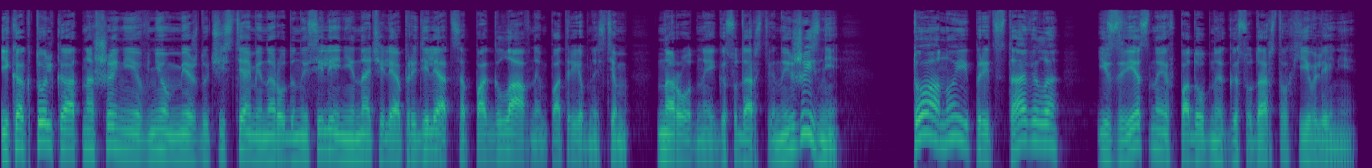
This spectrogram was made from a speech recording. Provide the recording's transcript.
и как только отношения в нем между частями народонаселения начали определяться по главным потребностям народной и государственной жизни, то оно и представило – известное в подобных государствах явление.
